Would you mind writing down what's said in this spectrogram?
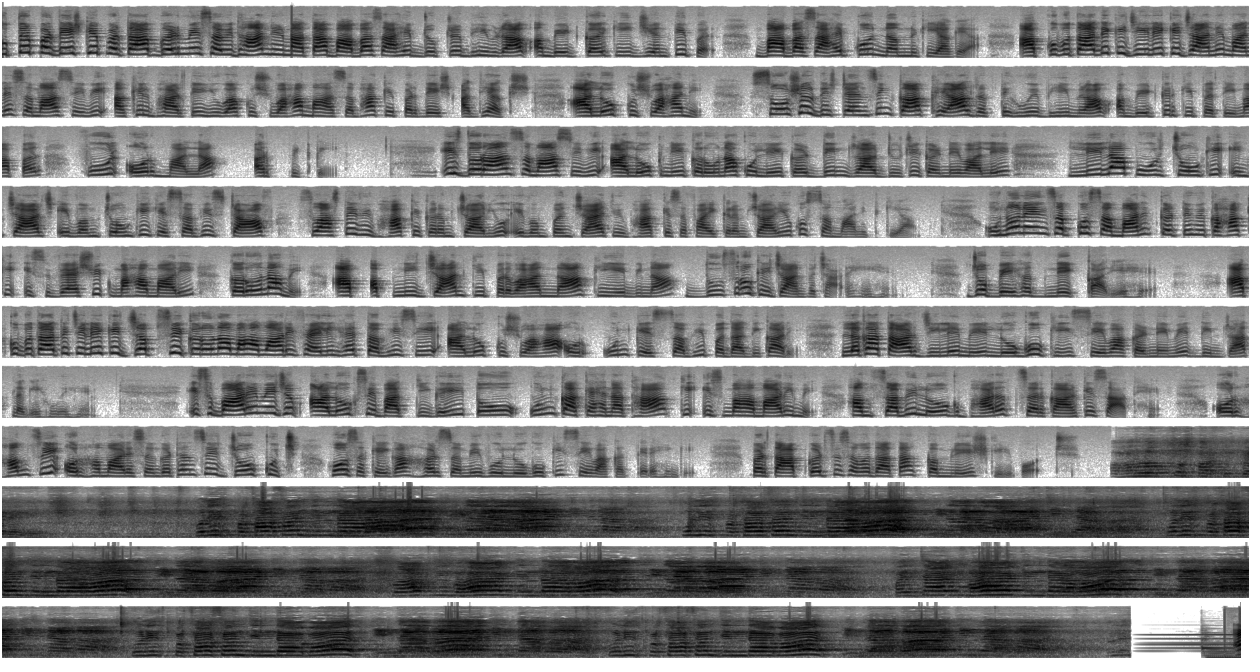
उत्तर प्रदेश के प्रतापगढ़ में संविधान निर्माता बाबा साहेब डॉक्टर भीमराव अंबेडकर की जयंती पर बाबा साहेब को नमन किया गया। आपको बता दें कि ज़िले के जाने माने समाज सेवी अखिल भारतीय युवा कुशवाहा महासभा के प्रदेश अध्यक्ष आलोक कुशवाहा ने सोशल डिस्टेंसिंग का ख्याल रखते हुए भीमराव अंबेडकर की प्रतिमा पर फूल और माला अर्पित की। इस दौरान समाज सेवी आलोक ने कोरोना को लेकर दिन रात ड्यूटी करने वाले लीलापुर, चौकी इंचार्ज एवं चौकी के सभी स्टाफ, स्वास्थ्य विभाग के कर्मचारियों एवं पंचायत विभाग के सफ़ाई कर्मचारियों को सम्मानित किया। उन्होंने इन सबको सम्मानित करते हुए कहा कि इस वैश्विक महामारी कोरोना में आप अपनी जान की परवाह ना किए बिना दूसरों की जान बचा रहे हैं, जो बेहद नेक कार्य है। आपको बताते चले कि जब से कोरोना महामारी फैली है, तभी से आलोक कुशवाहा और उनके सभी पदाधिकारी लगातार ज़िले में लोगों की सेवा करने में दिन रात लगे हुए हैं। इस बारे में जब आलोक से बात की गई तो उनका कहना था कि इस महामारी में हम सभी लोग भारत सरकार के साथ हैं और हमसे और हमारे संगठन से जो कुछ हो सकेगा, हर समय वो लोगों की सेवा करते रहेंगे। प्रतापगढ़ से संवाददाता कमलेश की रिपोर्ट। हम लोग पुष्प अर्पित करेंगे। पुलिस प्रशासन जिंदाबाद। पुलिस प्रशासन जिंदाबाद। पुलिस प्रशासन जिंदाबाद। स्वास्थ्य विभाग जिंदाबाद। पंचायत विभाग जिंदाबाद। पुलिस प्रशासन जिंदाबाद। पुलिस प्रशासन जिंदाबाद।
